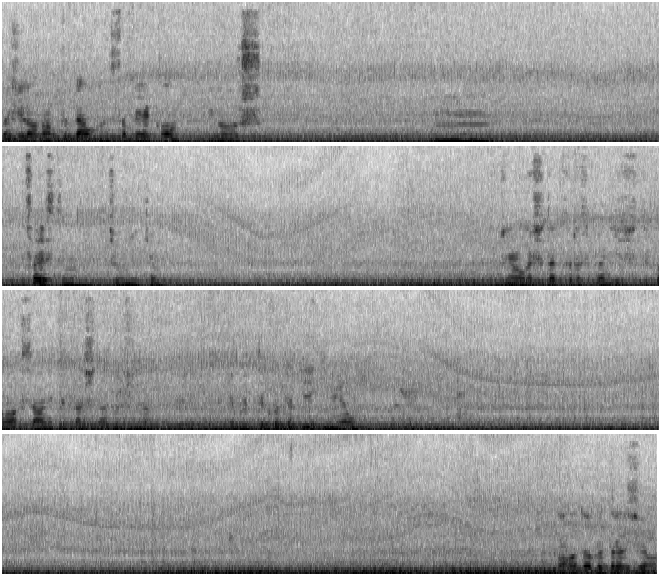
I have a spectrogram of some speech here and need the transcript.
to zieloną, to dałbym sobie jako już mm, co jest z tym ciągnikiem? że nie mogę się tak rozpędzić, tylko maksymalnie 15 na godzinę. Jakby tylko te biegi miał. O, dobra, teraz działa.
